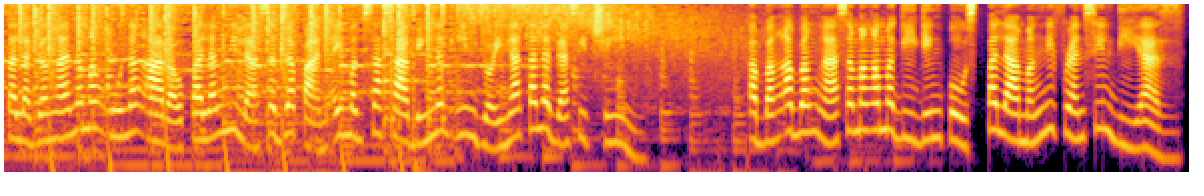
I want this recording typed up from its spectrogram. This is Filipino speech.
Talaga nga namang unang araw pa lang nila sa Japan ay magsasabing nag-enjoy nga talaga si Chin. Abang-abang nga sa mga magiging post pa lamang ni Francine Diaz.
